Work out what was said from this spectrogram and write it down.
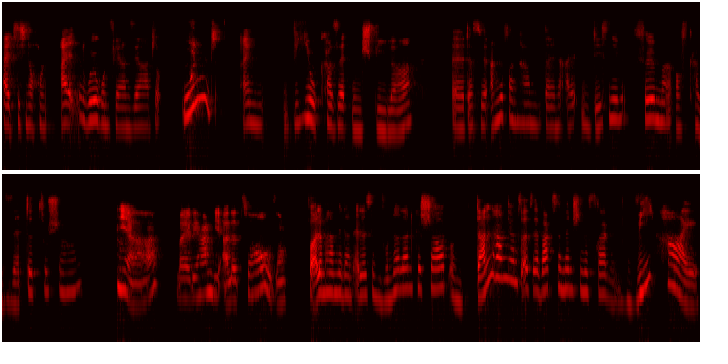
als ich noch einen alten Röhrenfernseher hatte und einen Videokassettenspieler, äh, dass wir angefangen haben, deine alten Disney-Filme auf Kassette zu schauen? Ja, weil wir haben die alle zu Hause. Vor allem haben wir dann Alice im Wunderland geschaut und dann haben wir uns als erwachsene Menschen gefragt, wie high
